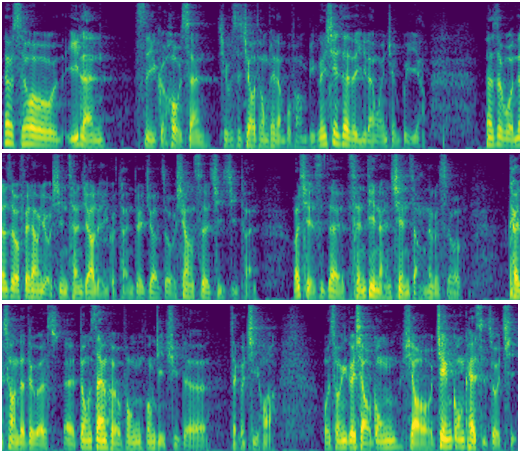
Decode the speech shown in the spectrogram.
那个时候宜兰。是一个后山，几乎是交通非常不方便，跟现在的宜兰完全不一样。但是我那时候非常有幸参加了一个团队，叫做向设计集团，而且是在陈定南县长那个时候开创的这个呃东山河风风景区的整个计划。我从一个小工小监工开始做起，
